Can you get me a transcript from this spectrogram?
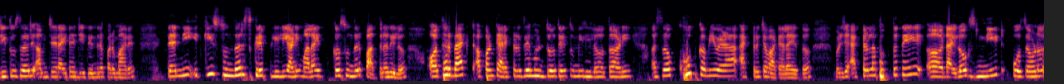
जितू सर आमचे रायटर जितेंद्र परमार आहेत. त्यांनी इतकी सुंदर स्क्रिप्ट लिहिली आणि मला इतकं सुंदर पात्र दिलं. ऑथर बॅक्ट आपण कॅरेक्टर जे म्हणतो ते तुम्ही लिहिलं होतं आणि असं खूप कमी वेळा ॲक्टरच्या वाट्याला येतं. म्हणजे ॲक्टरला फक्त ते डायलॉग्स नीट पोचवणं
